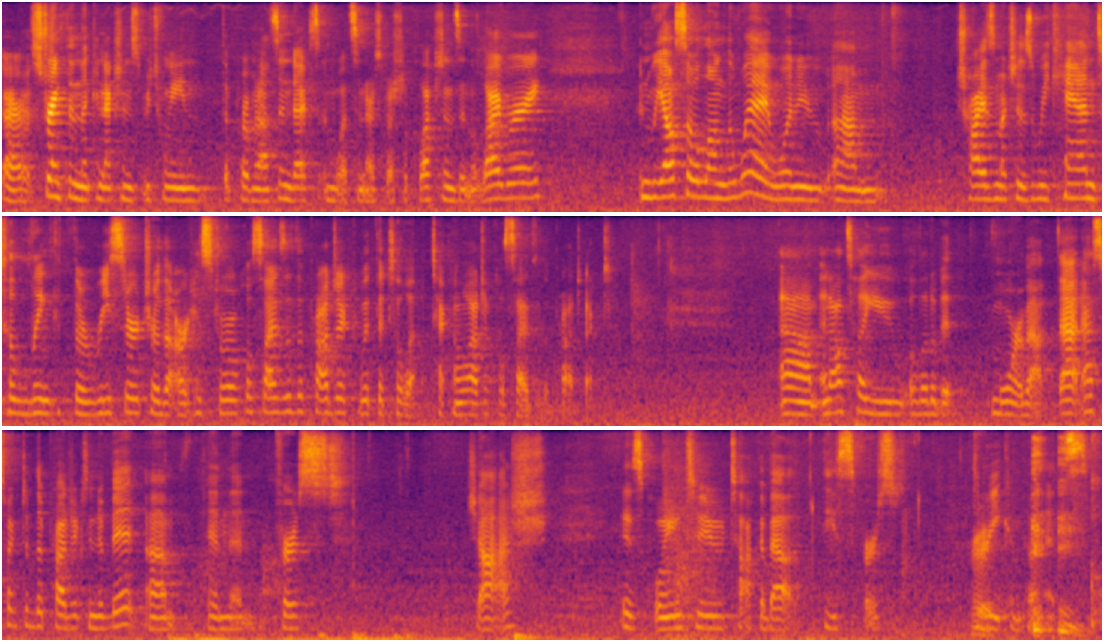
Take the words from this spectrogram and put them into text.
uh, strengthen the connections between the Provenance Index and what's in our special collections in the library. And we also, along the way, want to um, try as much as we can to link the research or the art historical sides of the project with the technological sides of the project. Um, and I'll tell you a little bit more about that aspect of the project in a bit. Um, and then first, Josh is going to talk about these first three Right. components.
